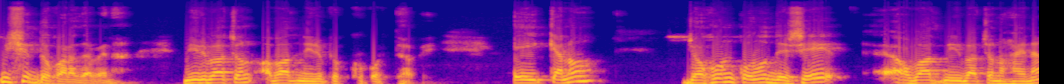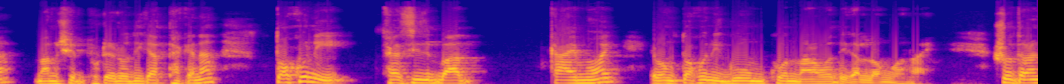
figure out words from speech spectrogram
নিষিদ্ধ করা যাবে না। নির্বাচন অবাধ নিরপেক্ষ করতে হবে। এই কেন? যখন কোনো দেশে অবাধ নির্বাচন হয় না, মানুষের ভোটের অধিকার থাকে না, তখনই ফ্যাসিবাদ কায়েম হয় এবং তখনই গুম, খুন, মানবাধিকার লঙ্ঘন হয়। সুতরাং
